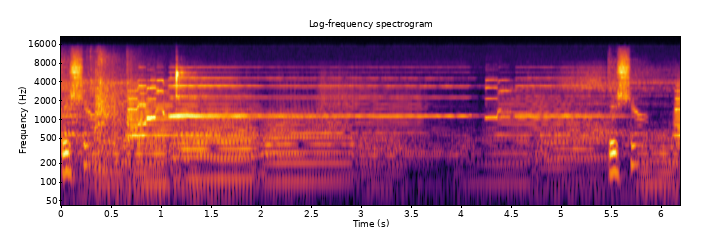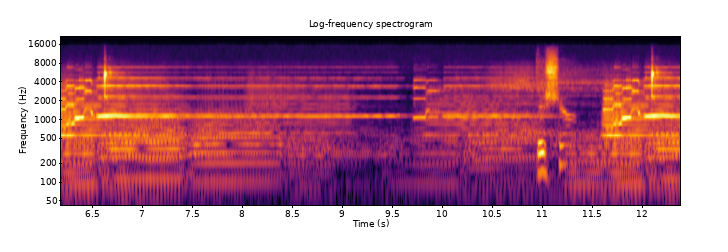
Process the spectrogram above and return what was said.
Bishop. Bishop. Bishop.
